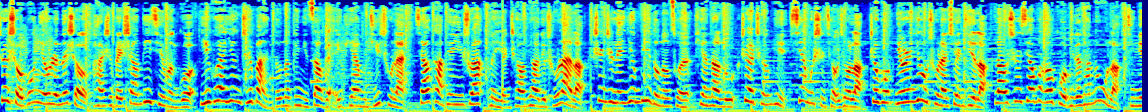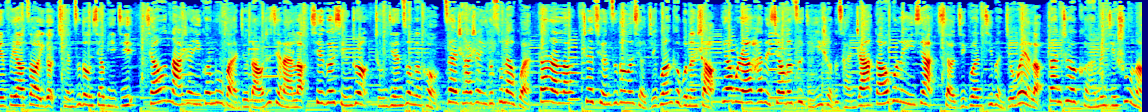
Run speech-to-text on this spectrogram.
这手工牛人的手，怕是被上帝亲吻过，一块硬纸板都能给你造个 ATM 机出来，小卡片一刷，美元钞票就出来了，甚至连硬币都能存。天呐，卢，这成品羡慕死球球了。这不，牛人又出来炫技了，老是削不好果皮的他怒了，今天非要造一个全自动削皮机。小欧拿上一块木板就捯饬起来了，切割形状，中间钻个孔，再插上一个塑料管。当然了，这全自动的小机关可不能少，要不然还得削得自己一手的残渣。捣鼓了一下，小机关基本就位了，但这可还没结束呢，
